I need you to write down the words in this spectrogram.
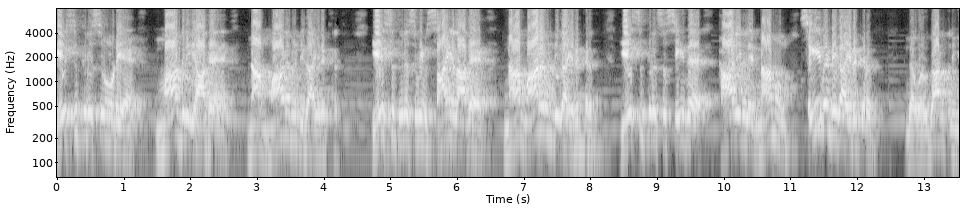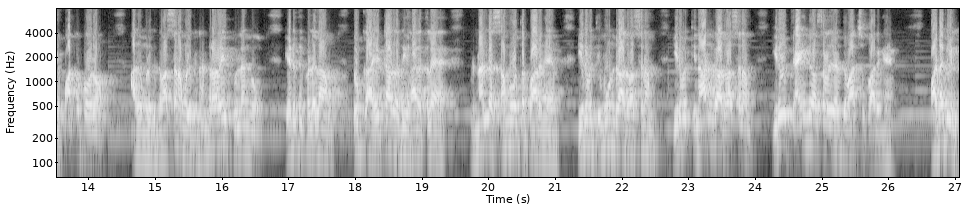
இயேசு கிறிஸ்துவனுடைய மாதிரியாக நாம் மாற வேண்டியதா இருக்கிறது. இயேசு கிறிஸ்துவின் சாயலாக நாம் மாற வேண்டியதா இருக்கிறது. இயேசு கிறிஸ்து செய்த காரியங்களை நாமும் செய்ய வேண்டியதா இருக்கிறது. இந்த ஒரு உதாரணத்தை நீங்க பார்க்க போறோம். அது உங்களுக்கு இந்த வசனம் உங்களுக்கு நன்றாவே புள்ளங்கும் எடுத்துக்கொள்ளலாம் லூக்கா எட்டாவது அதிகாரத்துல ஒரு நல்ல சம்பவத்தை பாருங்க. இருபத்தி மூன்றாவது வசனம் இருபத்தி நான்காவது வசனம் இருபத்தி ஐந்தாவது வசனம் எடுத்து வாச்சு பாருங்க. படவில்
